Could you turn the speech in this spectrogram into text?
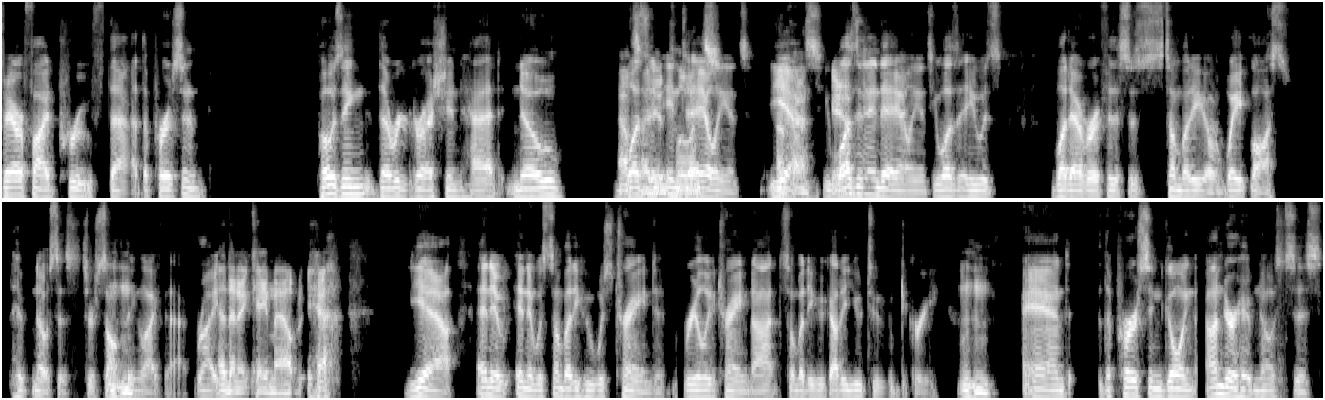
verified proof that the person posing the regression had no Outside wasn't into influence? aliens. Okay, Yes, he yeah. wasn't into aliens. He wasn't he was whatever if this is somebody a weight loss hypnosis or something like that. Right. Mm-hmm. And then it came out. Yeah. yeah. And it and it was somebody who was trained, really trained, not somebody who got a YouTube degree hmm and the person going under hypnosis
